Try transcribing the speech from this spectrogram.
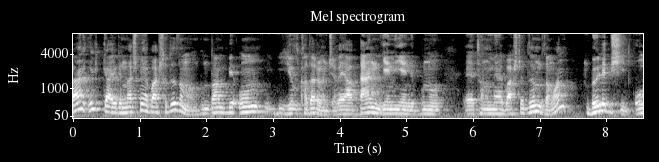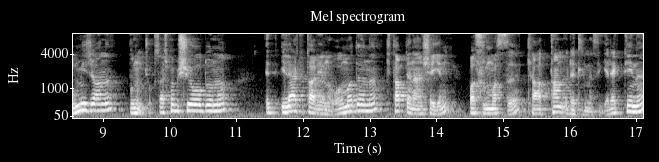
Ben ilk yaygınlaşmaya başladığı zaman bundan bir 10 yıl kadar önce veya ben yeni yeni bunu e, tanımaya başladığım zaman böyle bir şeyin olmayacağını, bunun çok saçma bir şey olduğunu, iler tutar yanı olmadığını, kitap denen şeyin basılması, kağıttan üretilmesi gerektiğini,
